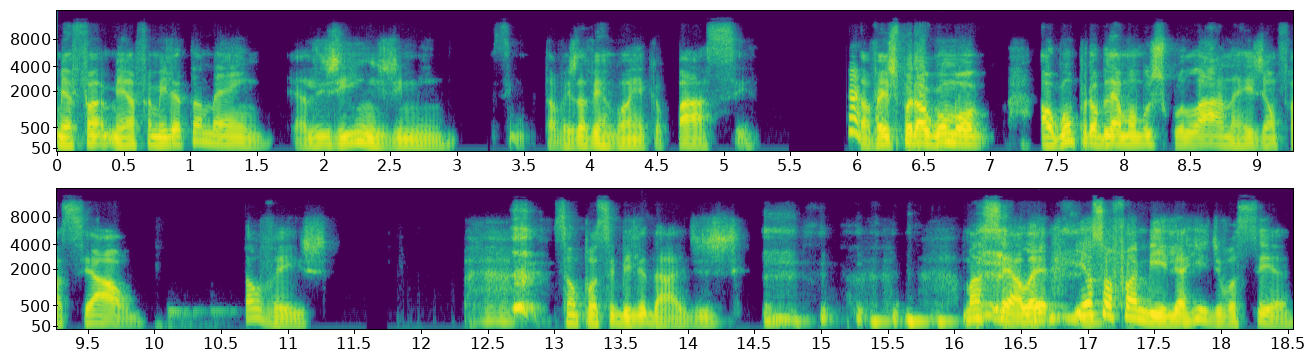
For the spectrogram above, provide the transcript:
Minha, fa- minha família também. Eles riem de mim. Assim, talvez da vergonha que eu passe. Talvez por algum, algum problema muscular na região facial. Talvez. São possibilidades. Marcela, e a sua família ri de você?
